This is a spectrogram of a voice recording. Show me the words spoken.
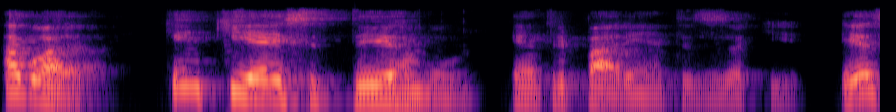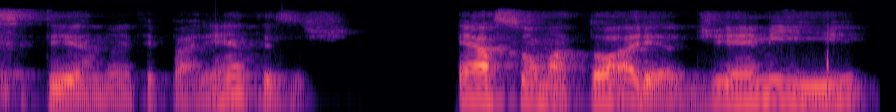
Agora, quem que é esse termo entre parênteses aqui? Esse termo entre parênteses é a somatória de MI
